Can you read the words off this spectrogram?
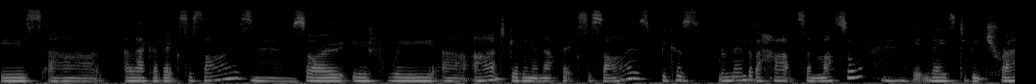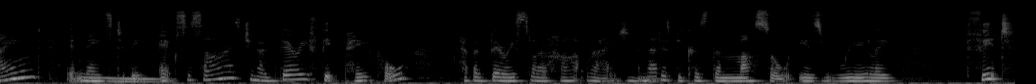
is uh, a lack of exercise. So if we uh, aren't getting enough exercise, because remember the heart's a muscle, it needs to be trained, it needs to be exercised. You know, very fit people have a very slow heart rate, and that mm. is because the muscle is really fit.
